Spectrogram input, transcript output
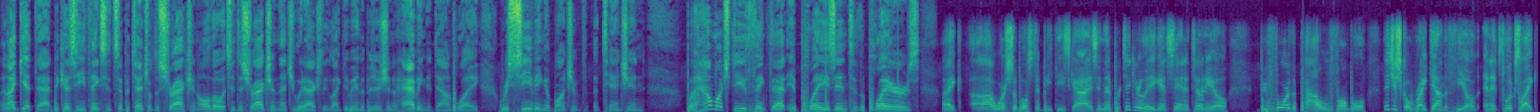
and I get that because he thinks it's a potential distraction, although it's a distraction that you would actually like to be in the position of having to downplay, receiving a bunch of attention. But how much do you think that it plays into the players? Like, uh, we're supposed to beat these guys. And then, particularly against San Antonio, before the Powell fumble, they just go right down the field. And it looks like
